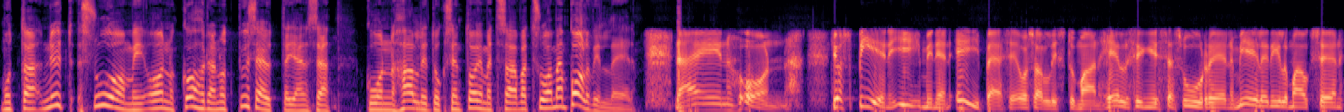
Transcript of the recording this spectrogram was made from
Mutta nyt Suomi on kohdannut pysäyttäjänsä, kun hallituksen toimet saavat Suomen polvilleen. Näin on. Jos pieni ihminen ei pääse osallistumaan Helsingissä suureen mielenilmaukseen,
